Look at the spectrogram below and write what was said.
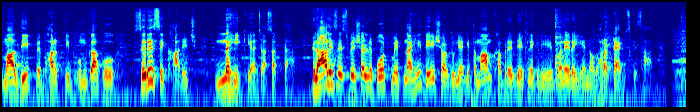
मालदीव में भारत की भूमिका को सिरे से खारिज नहीं किया जा सकता। फ़िलहाल इस स्पेशल रिपोर्ट में इतना ही। देश और दुनिया की तमाम खबरें देखने के लिए बने रहिए नवभारत टाइम्स के साथ।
